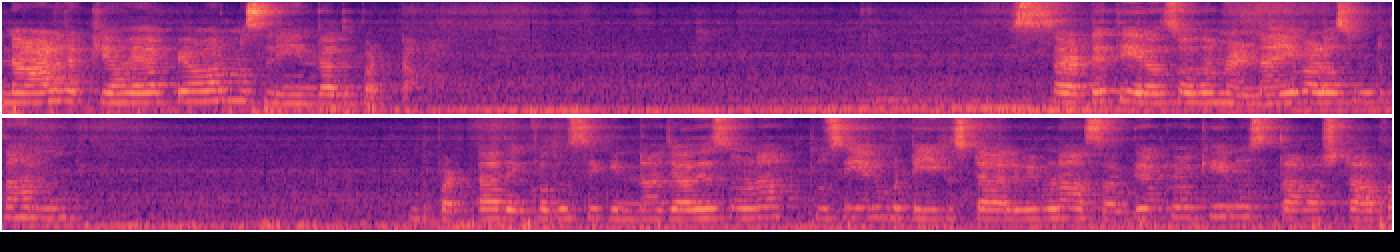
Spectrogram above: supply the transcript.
ਨਾਲ ਰੱਖਿਆ ਹੋਇਆ ਪਿਓਰ ਮਸਲੀਨ ਦਾ ਦੁਪੱਟਾ। 1350 ਦਾ ਮਿਲਣਾ ਇਹ ਵਾਲਾ ਸੂਟ ਤੁਹਾਨੂੰ। ਦੁਪੱਟਾ ਦੇਖੋ ਤੁਸੀਂ ਕਿੰਨਾ ਜ਼ਿਆਦਾ ਸੋਹਣਾ। ਤੁਸੀਂ ਇਹਨੂੰ ਬੁਟੀਕ ਸਟਾਈਲ ਵੀ ਬਣਾ ਸਕਦੇ ਹੋ ਕਿਉਂਕਿ ਇਹਨੂੰ ਸਟਾਫ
